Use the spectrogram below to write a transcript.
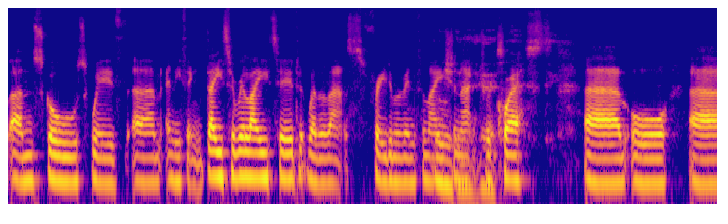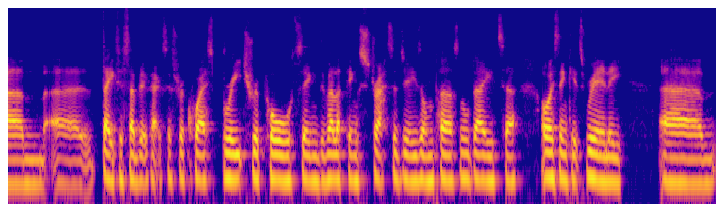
um, schools with um, anything data related, whether that's Freedom of Information oh, Act yes. requests um, or um, uh, data subject access requests, breach reporting, developing strategies on personal data. I always think it's really um,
